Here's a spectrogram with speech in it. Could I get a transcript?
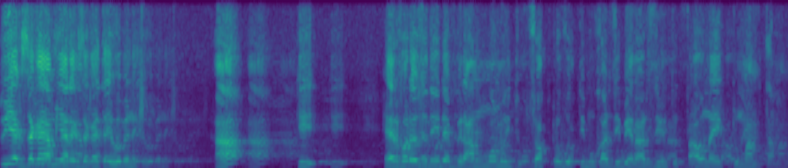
তুই এক জায়গায়, আমি আর এক জায়গায়, তাই হবে নাকি? হ্যাঁ? কি? এর পরেও যদি এটা ব্রাহ্মণ হইতো, চক্রবর্তী মুখার্জি ব্যানার্জি হইতো, তাও না একটু মানতাম।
